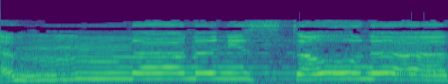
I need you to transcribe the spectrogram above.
أما من استغنى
